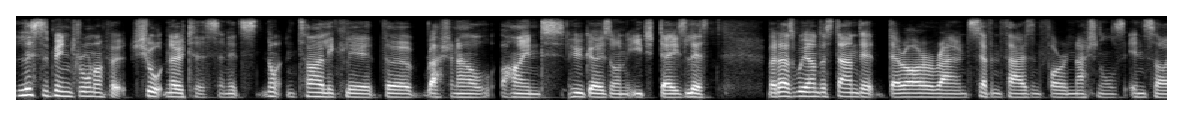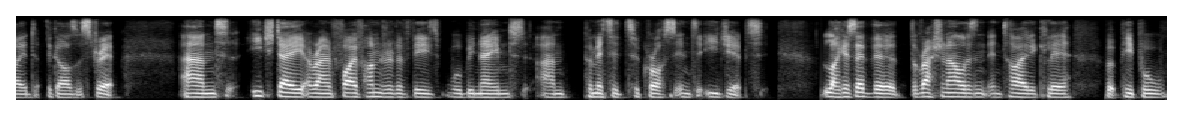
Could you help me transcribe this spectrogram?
list has been drawn up at short notice, and it's not entirely clear the rationale behind who goes on each day's list. But as we understand it, there are around 7,000 foreign nationals inside the Gaza Strip. And each day, around 500 of these will be named and permitted to cross into Egypt like I said, the, the rationale isn't entirely clear, but people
